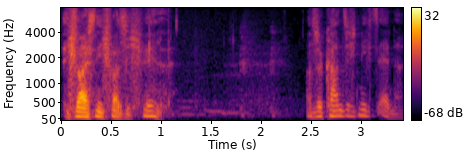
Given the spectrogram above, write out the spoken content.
Ich weiß nicht, was ich will. Also kann sich nichts ändern.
